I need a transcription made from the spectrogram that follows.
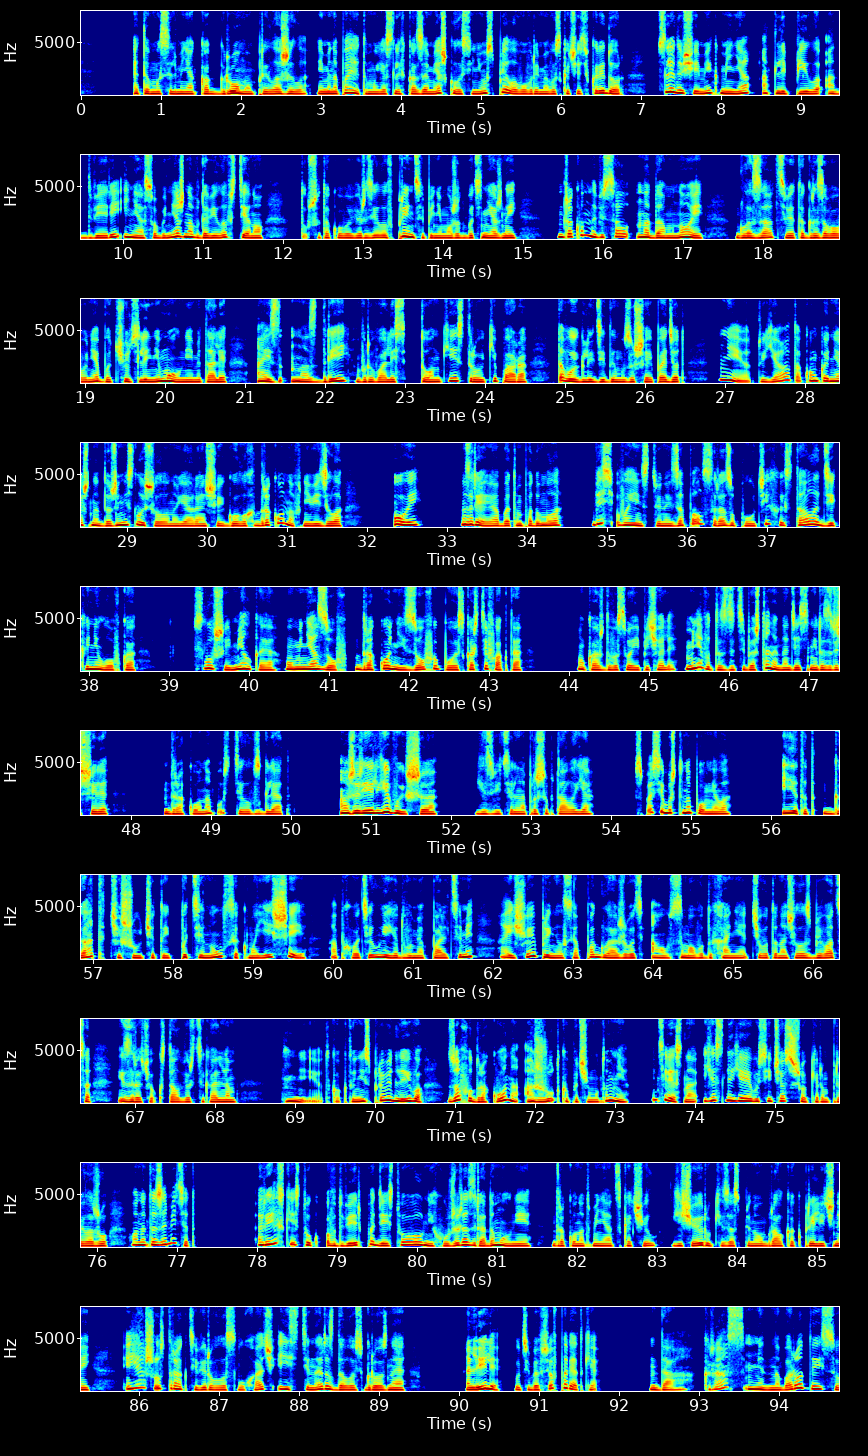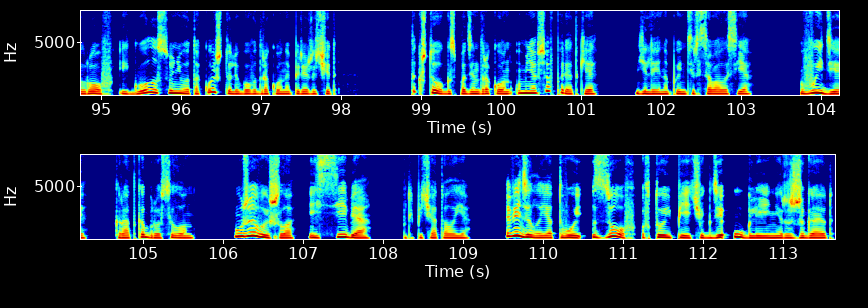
Эта мысль меня как громом приложила. Именно поэтому я слегка замешкалась и не успела вовремя выскочить в коридор. В следующий миг меня отлепило от двери и не особо нежно вдавило в стену. Туша такого верзила в принципе не может быть нежной. Дракон нависал надо мной. Глаза цвета грозового неба чуть ли не молнии метали, а из ноздрей вырывались тонкие струйки пара — того и гляди, дым из ушей пойдет. Нет, я о таком, конечно, даже не слышала, но я раньше и голых драконов не видела. Ой, зря я об этом подумала. Весь воинственный запал сразу поутих и стало дико неловко. «Слушай, мелкая, у меня зов, драконий зов и поиск артефакта. У каждого свои печали. Мне вот из-за тебя штаны надеть не разрешили». Дракон опустил взгляд. «Ожерелье выше», — язвительно прошептала я. Спасибо, что напомнила. И этот гад чешуйчатый потянулся к моей шее, обхватил ее двумя пальцами, а еще и принялся поглаживать, а у самого дыхания от чего-то начало сбиваться, и зрачок стал вертикальным. Нет, как-то несправедливо. Зов у дракона, а жутко почему-то мне. Интересно, если я его сейчас шокером приложу, он это заметит? Резкий стук в дверь подействовал не хуже разряда молнии. Дракон от меня отскочил, еще и руки за спину убрал, как приличный. я шустро активировала слухач, и из стены раздалось грозное. «Лили, у тебя все в порядке?» Да, Крас меднобородый, суров, и голос у него такой, что любого дракона перерычит. «Так что, господин дракон, у меня все в порядке?» Елейно поинтересовалась я. «Выйди», — кратко бросил он. «Уже вышла. Из себя», — припечатала я. Видела я твой зов в той печи, где угли не разжигают.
